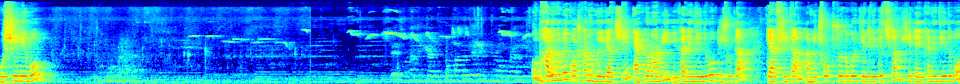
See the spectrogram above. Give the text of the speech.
কষিয়ে নেব। খুব ভালোভাবে কষানো হয়ে গেছে। এখন আমি এখানে দিয়ে দেবো কিছুটা ক্যাপসিকাম। আমি ছোট ছোট করে কেটে রেখেছিলাম, সেটা এখানে দিয়ে দেবো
